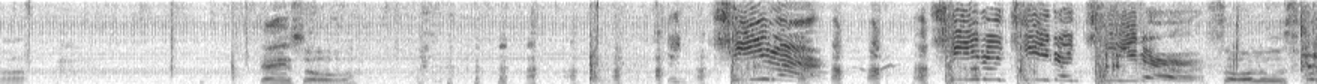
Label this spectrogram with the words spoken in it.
Uh, game's over. The cheater! cheater, cheater, cheater! So lose for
